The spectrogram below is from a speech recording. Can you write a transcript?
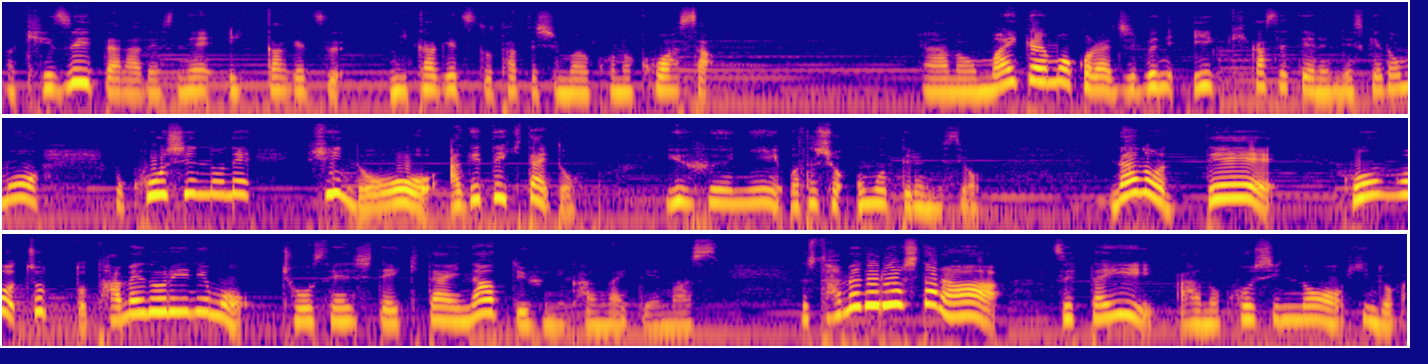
まあ、気づいたらですね、1ヶ月、2ヶ月と経ってしまうこの怖さ。あの、毎回もうこれは自分に言い聞かせてるんですけども、もう更新のね、頻度を上げていきたいというふうに私は思ってるんですよ。なので、今後ちょっとため撮りにも挑戦していきたいなっていうふうに考えています。ため撮りをしたら絶対あの更新の頻度が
